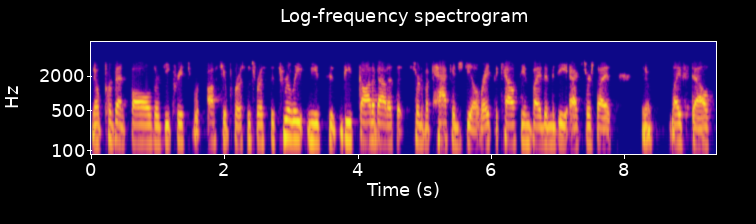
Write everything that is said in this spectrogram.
know, prevent falls or decrease osteoporosis risk. It really needs to be thought about as a sort of a package deal, right? The calcium, vitamin D, exercise, you know, lifestyle,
